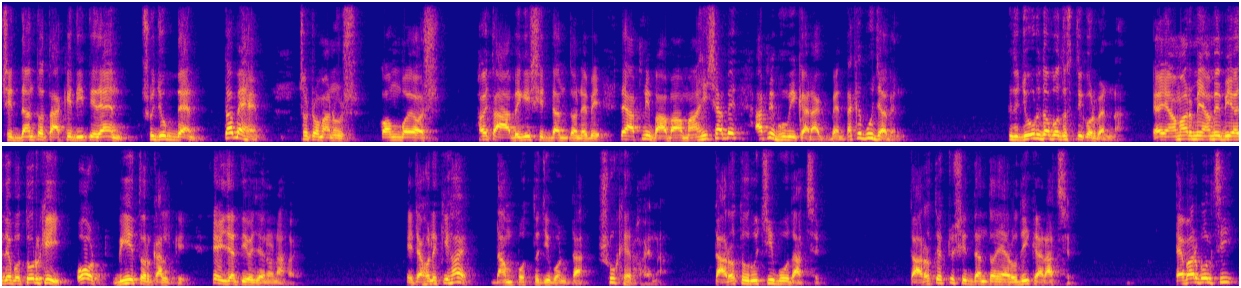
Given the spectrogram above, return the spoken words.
সিদ্ধান্ত তাকে দিতে দেন, সুযোগ দেন। তবে হ্যাঁ ছোট মানুষ, কম বয়স, হয়তো আবেগী সিদ্ধান্ত নেবে। তাই আপনি বাবা, মা হিসাবে আপনি ভূমিকা রাখবেন, তাকে বুঝাবেন। কিন্তু জোর জবরদস্তি করবেন না। এই আমার মেয়ে, আমি বিয়ে দেবো, তোর কি? ওট বিয়ে তোর কালকে। এই জাতীয় যেন না হয়। এটা হলে কি হয়? দাম্পত্য জীবনটা সুখের হয় না। তারও তো রুচিবোধ আছে। তারও তো একটু সিদ্ধান্ত নেওয়ার অধিকার আছে। এবার বলছি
